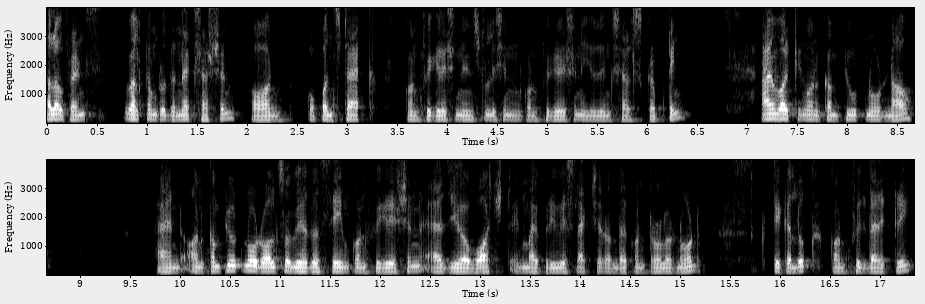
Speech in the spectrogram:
Hello friends, welcome to the next session on OpenStack configuration, installation and configuration using shell scripting. I'm working on compute node now and on compute node also we have the same configuration as you have watched in my previous lecture on the controller node. Take a look, config directory.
